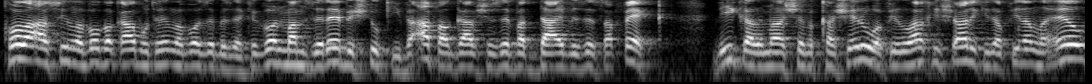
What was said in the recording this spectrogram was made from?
כל העשויים לבוא בקהל מותרים לבוא זה בזה, כגון ממזרי בשטוקי, ואף על גב שזה ודאי וזה ספק. ואיכא למה שמקשרו, אפילו הכי שרי, כי דפינן לאל,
